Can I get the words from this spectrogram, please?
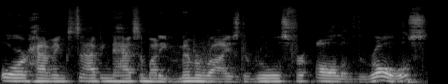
or having having to have somebody memorize the rules for all of the roles,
